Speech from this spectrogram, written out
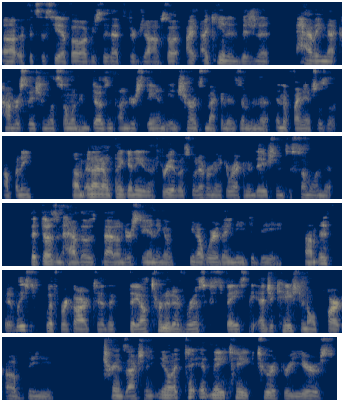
Uh, if it's the CFO, obviously that's their job. So I, I can't envision it having that conversation with someone who doesn't understand the insurance mechanism and the and the financials of the company. Um, and I don't think any of the three of us would ever make a recommendation to someone that that doesn't have those that understanding of you know where they need to be. Um, at least with regard to the the alternative risk space, the educational part of the transaction, you know, it it may take two or three years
